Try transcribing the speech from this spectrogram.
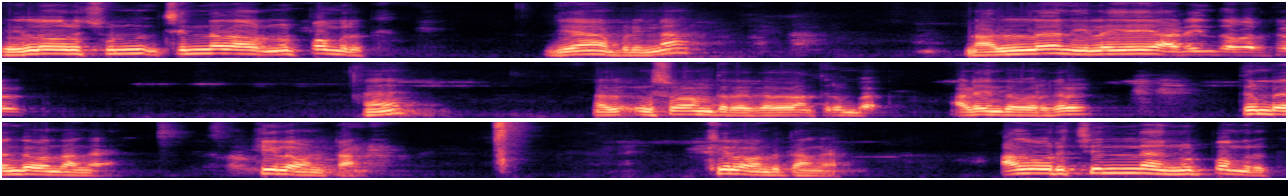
இதுல ஒரு சுன் சின்னதா ஒரு நுட்பம் இருக்கு. ஏன் அப்படின்னா நல்ல நிலையை அடைந்தவர்கள் ஆ? நல்ல விஸ்வாமித்திரர் கதை தான் திரும்ப. அடைந்தவர்கள் திரும்ப எங்க வந்தாங்க? கீழே வந்துட்டாங்க. கீழே வந்துட்டாங்க. அங்கே ஒரு சின்ன நுட்பம் இருக்கு.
